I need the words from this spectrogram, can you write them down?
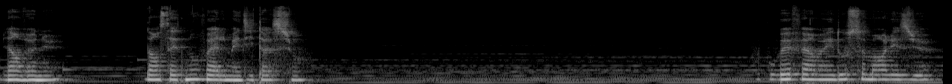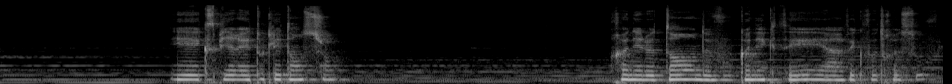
Bienvenue dans cette nouvelle méditation. Vous pouvez fermer doucement les yeux et expirer toutes les tensions. Prenez le temps de vous connecter avec votre souffle,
